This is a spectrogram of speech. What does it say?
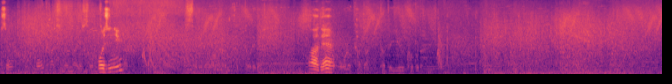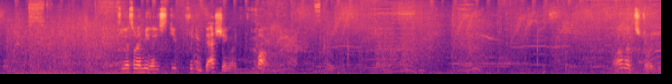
so okay. poison you? Oh damn. See that's what I mean, I just keep freaking dashing like fuck. I'm gonna destroy you.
